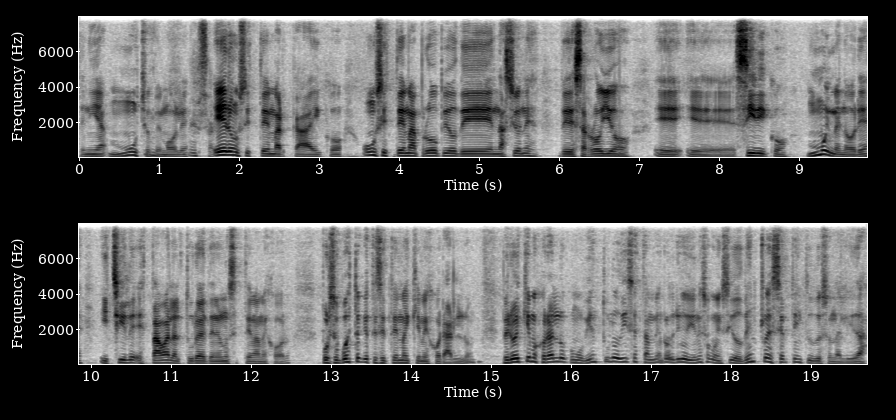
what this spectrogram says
tenía muchos mm, bemoles, era un sistema arcaico, un sistema propio de naciones de desarrollo eh, eh, cívico muy menores, y Chile estaba a la altura de tener un sistema mejor. Por supuesto que este sistema hay que mejorarlo, pero hay que mejorarlo, como bien tú lo dices también, Rodrigo, y en eso coincido, dentro de cierta institucionalidad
